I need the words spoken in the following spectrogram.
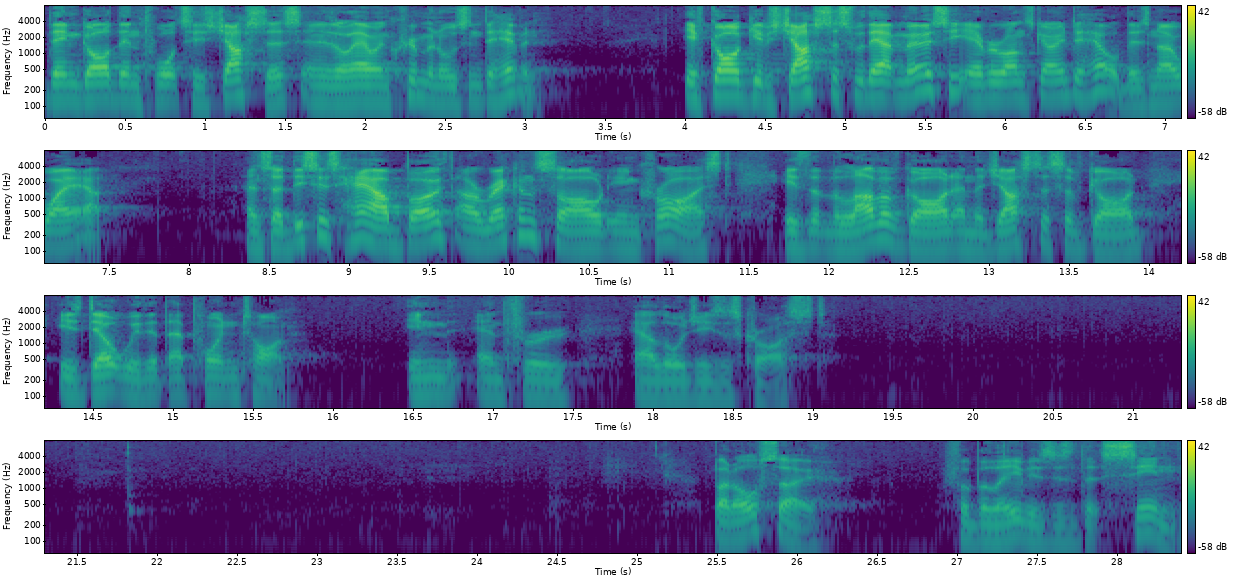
then God then thwarts his justice and is allowing criminals into heaven. If God gives justice without mercy, everyone's going to hell. There's no way out. And so this is how both are reconciled in Christ is that the love of God and the justice of God is dealt with at that point in time in and through our Lord Jesus Christ. But also for believers is that sin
